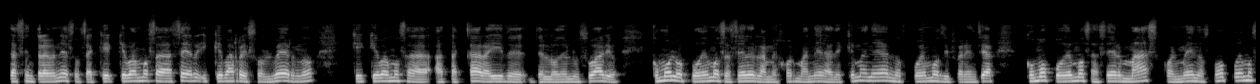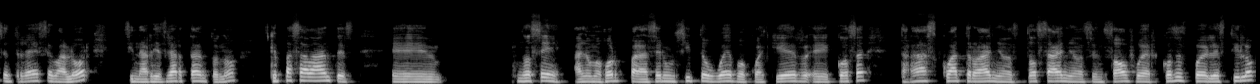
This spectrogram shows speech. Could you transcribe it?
está centrado en eso, o sea, ¿qué, qué vamos a hacer y qué va a resolver, ¿no? ¿Qué, qué vamos a atacar ahí de, de, lo del usuario? ¿Cómo lo podemos hacer de la mejor manera? ¿De qué manera nos podemos diferenciar? ¿Cómo podemos hacer más con menos? ¿Cómo podemos entregar ese valor sin arriesgar tanto, ¿no? ¿Qué pasaba antes? Eh, no sé, a lo mejor para hacer un sitio web o cualquier eh, cosa, tardabas cuatro años, dos años en software, cosas por el estilo,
